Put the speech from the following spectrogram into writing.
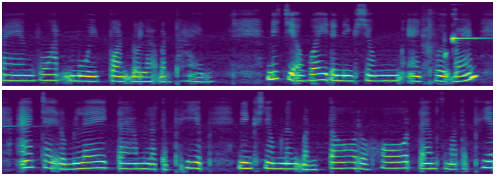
សាងវត្ត1000ដុល្លារបន្ថែមនេះជាអ្វីដែលនាងខ្ញុំអាចធ្វើបាន អាចចែករំលែកតាមលទ្ធភាព នាងខ្ញុំនឹងបន្តរហូតតាមសមត្ថភាព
